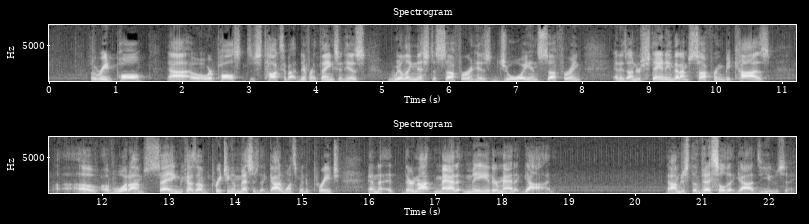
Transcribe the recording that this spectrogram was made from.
We read Paul, uh, where Paul just talks about different things and his willingness to suffer and his joy in suffering and his understanding that I'm suffering because of, of what I'm saying because I'm preaching a message that God wants me to preach. And they're not mad at me, they're mad at God. And I'm just the vessel that God's using.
